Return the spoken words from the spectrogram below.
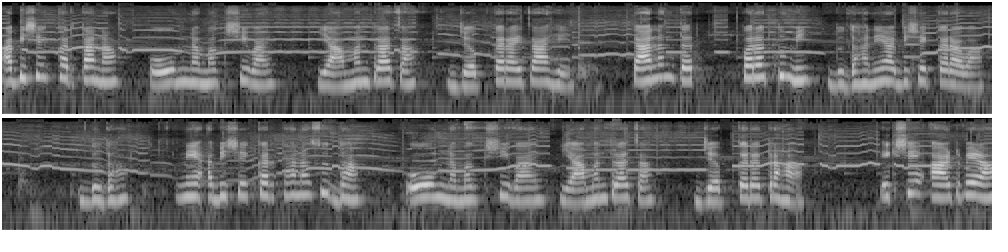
अभिषेक करताना ओम नमक शिवाय या मंत्राचा जप करायचा आहे. त्यानंतर परत तुम्ही दुधाने अभिषेक करावा. दुधाने अभिषेक करताना सुद्धा ओम नमक शिवाय या मंत्राचा जप करत राहा. एकशे आठ वेळा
